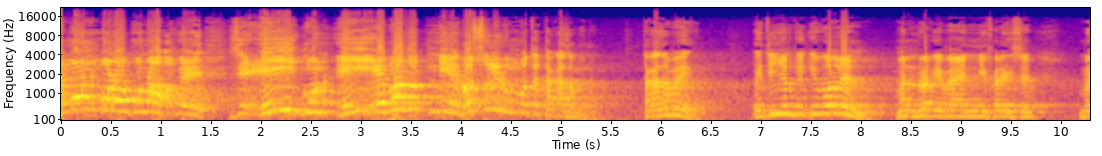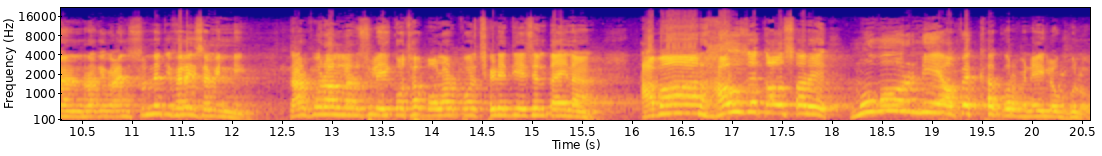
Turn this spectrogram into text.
এমন বড় গুণা হবে যে এই গুণ এই এবাদত নিয়ে রসুলের উম্মতে থাকা যাবে না। থাকা যাবে? এই তিনজনকে কি বললেন? মান রাগিব আইননি ফেলাইছে সুন্নতি মিন্নি। তারপর আল্লাহ রসুল এই কথা বলার পর ছেড়ে দিয়েছেন, তাই না? আবার হাউজে কাউসারে মুগুর নিয়ে অপেক্ষা করবেন এই লোকগুলো।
